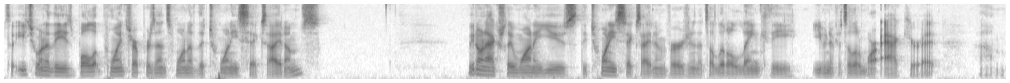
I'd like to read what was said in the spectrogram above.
So each one of these bullet points represents one of the 26 items. We don't actually want to use the 26 item version that's a little lengthy, even if it's a little more accurate. Um,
